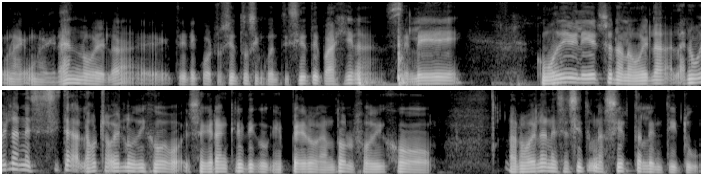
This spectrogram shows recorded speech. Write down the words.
una, una gran novela, eh, tiene 457 páginas, se lee como debe leerse una novela, la novela necesita, la otra vez lo dijo ese gran crítico que es Pedro Gandolfo, dijo, la novela necesita una cierta lentitud.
